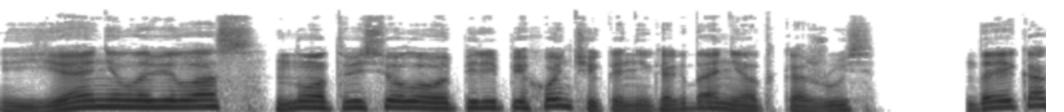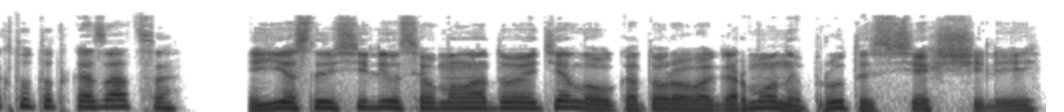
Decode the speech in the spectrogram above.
Я не ловелас, но от веселого перепихончика никогда не откажусь. Да и как тут отказаться, если вселился в молодое тело, у которого гормоны прут из всех щелей?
